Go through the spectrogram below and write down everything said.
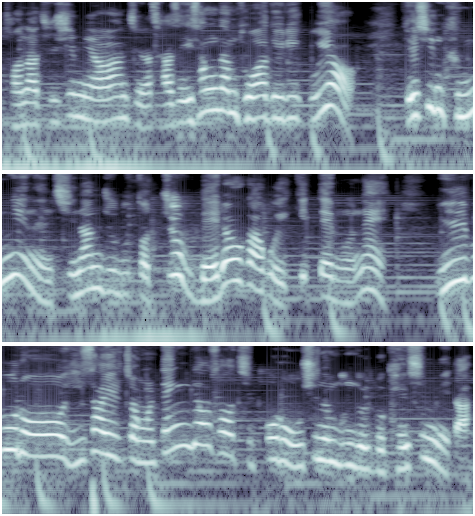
전화 주시면 제가 자세히 상담 도와드리고요. 대신 금리는 지난주부터 쭉 내려가고 있기 때문에 일부러 이사 일정을 땡겨서 집 보러 오시는 분들도 계십니다.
